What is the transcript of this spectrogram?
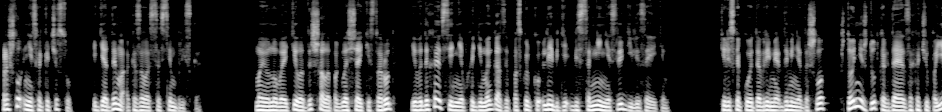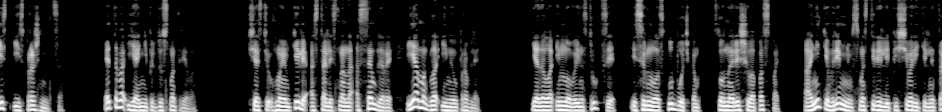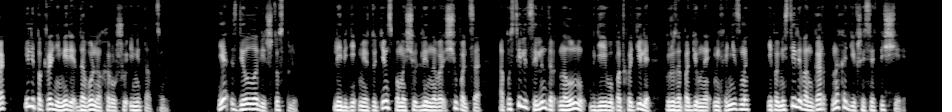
Прошло несколько часов, и диадема оказалась совсем близко. Мое новое тело дышало, поглощая кислород и выдыхая все необходимые газы, поскольку лебеди без сомнения следили за этим. Через какое-то время до меня дошло, что они ждут, когда я захочу поесть и испражниться. Этого я не предусмотрела. К счастью, в моем теле остались наноассемблеры, и я могла ими управлять. Я дала им новые инструкции и свернулась клубочком, словно решила поспать, а они тем временем смастерили пищеварительный тракт или, по крайней мере, довольно хорошую имитацию. Я сделала вид, что сплю. Лебеди, между тем, с помощью длинного щупальца опустили цилиндр на Луну, где его подхватили грузоподъемные механизмы и поместили в ангар, находившийся в пещере.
